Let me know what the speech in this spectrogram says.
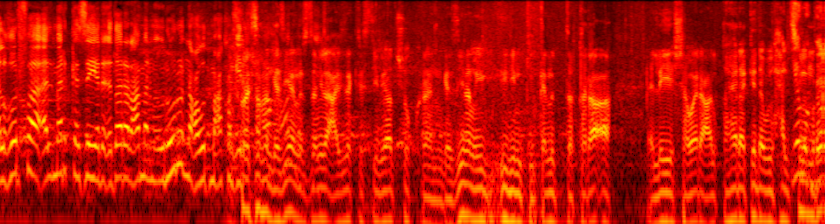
الغرفة المركزية للإدارة العامة للمرور. نعود معكم شكرا شكرا جزيلا الزميله العزيزه كريستين رياض. شكرا جزيلا. ويمكن كانت قراءة لشوارع القاهرة كده والحاله السيوله يوم المروريه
